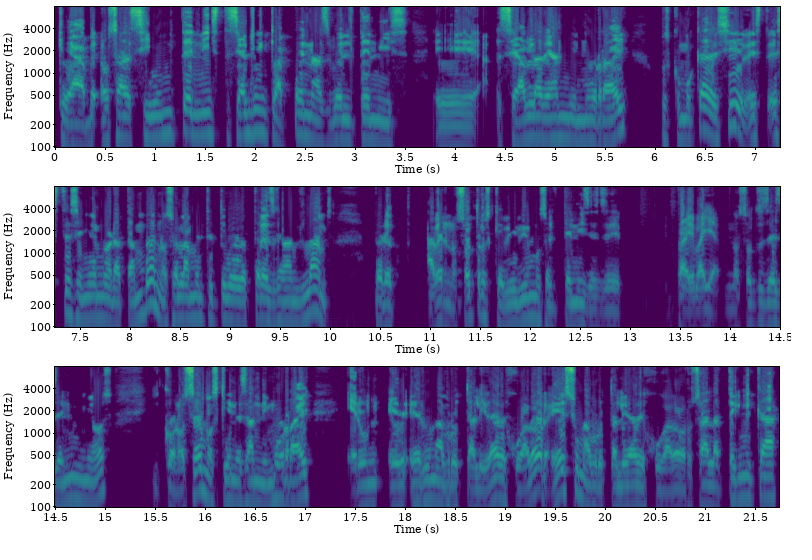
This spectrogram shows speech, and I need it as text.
que, o sea, si un tenista, si alguien que apenas ve el tenis eh, se habla de Andy Murray, pues como que a decir, este, este señor no era tan bueno, solamente tuvo tres Grand Slams, pero a ver, nosotros que vivimos el tenis desde, vaya, nosotros desde niños y conocemos quién es Andy Murray, era, un, e, era una brutalidad de jugador, es una brutalidad de jugador, o sea, la técnica,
